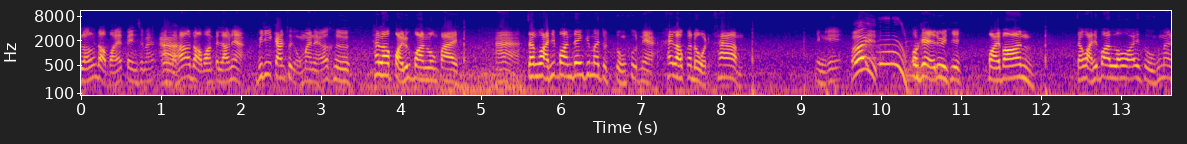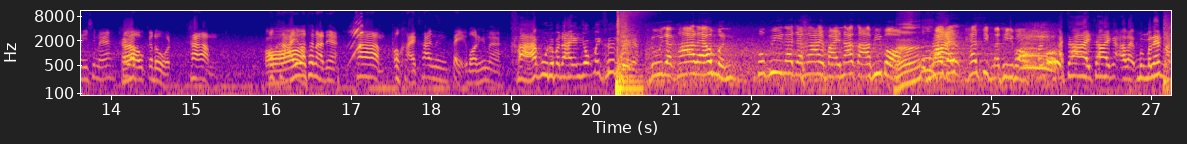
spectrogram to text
เราต้องดรอปบอลให้เป็นใช่ไหมอะอ่าแต่ถ้าเราดรอปบอลเป็นแล้วเนี่ยวิธีการฝึกของมันเนี่ยก็คือ ให้เราปล่อยลูกบอลลงไปอ่าจังหวะที่บอลเด้งขึ้นมาจุดสูงสุดเนี่ยให้เรากระโดดข้าม อย่างนี้ เฮ้ย โอเคดูอีกทีปล่อยบอลจังหวะที่บอลลอยสูงขึ้นมาอย่างนี้ใช่ไหมครัให้บเรากระโดดข้ามอ๋อ เอาขาที่เราถนัดเนี่ยข้ามเอาขาอีกข้างหนึ่งเตะบอลขึ้นมา ขากูธรรมดายังยกไม่ขึ้นเลยเนี่ย ดูจากท่าแล้วเหมือนพวกพี่น่าจะง่ายไปหน้าตาพี่บอกผมให้แค่แค่สิบนาทีพอใช่ใช่ไงอะไรมึงมาเล่นมา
